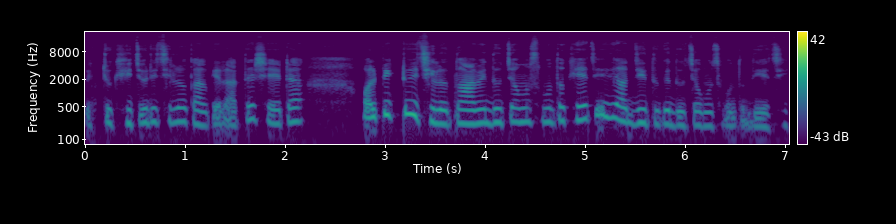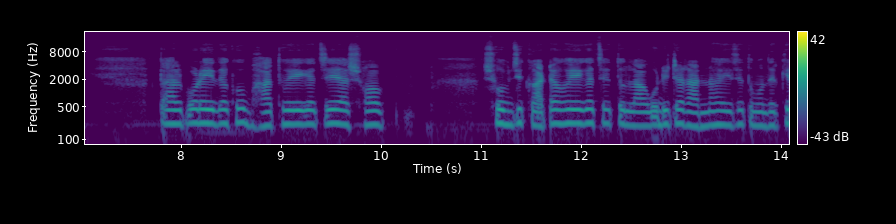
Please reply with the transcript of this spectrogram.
একটু খিচুড়ি ছিল কালকে রাতে, সেটা অল্প একটুই ছিল। তো আমি দু চামচ মতো খেয়েছি আর জিতুকে দু চামচ মতো দিয়েছি। তারপরে দেখো ভাত হয়ে গেছে আর সব সবজি কাটা হয়ে গেছে, তো লাউডিটা রান্না হয়ে গেছে, তোমাদেরকে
